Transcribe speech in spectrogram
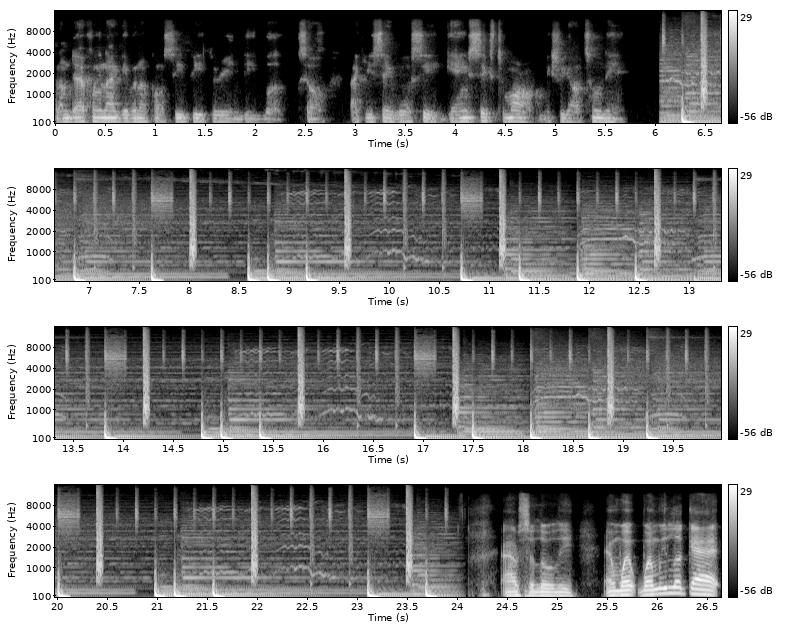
and I'm definitely not giving up on CP3 and D Book. So, like you say, we'll see. Game six tomorrow. Make sure y'all tune in. Absolutely. And when when we look at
